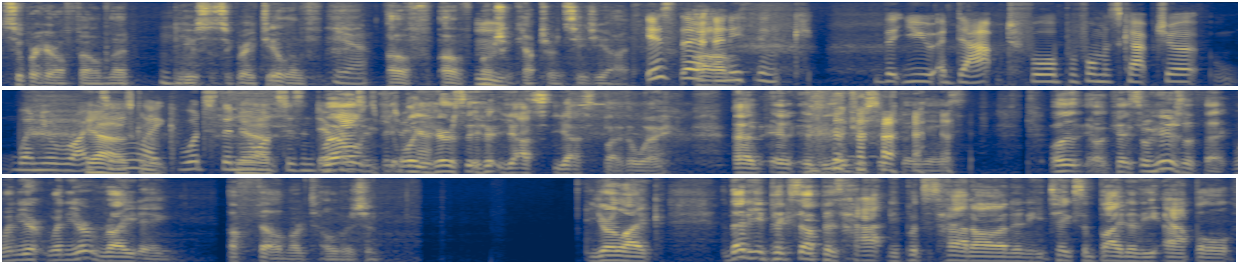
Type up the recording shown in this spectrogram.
superhero film that uses a great deal of Mm-hmm. Yeah. of of motion capture and CGI. Is there Um, anything that you adapt for performance capture when you're writing? Yeah, gonna- Like, what's the Yeah. nuances and Well, differences between well, that? here's the here- yes, yes. By the way, and, and, and the interesting thing is, well, okay. So here's the thing: when you're when you're writing a film or television, you're like. Then he picks up his hat and he puts his hat on and he takes a bite of the apple,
